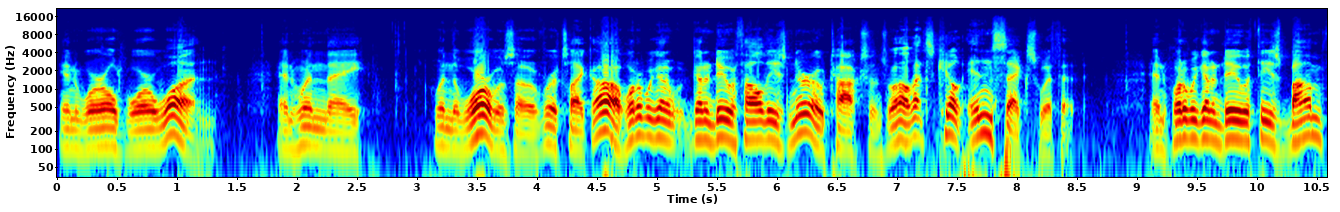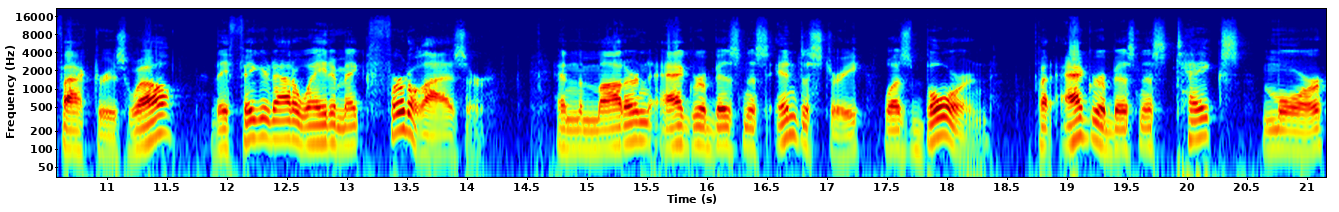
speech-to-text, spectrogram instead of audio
in World War I. And when they when the war was over, it's like, oh, what are we going to do with all these neurotoxins? Well, let's kill insects with it. And what are we going to do with these bomb factories? Well, they figured out a way to make fertilizer. And the modern agribusiness industry was born. But agribusiness takes more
